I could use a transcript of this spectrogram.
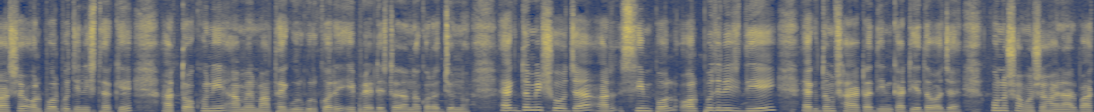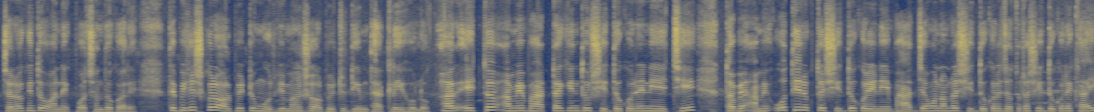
বাসায় অল্প অল্প জিনিস থাকে, আর তখনই আমার মাথায় গুড়গুড় করে এই ফ্রাইড রাইসটা রান্না করার জন্য। একদমই সোজা আর সিম্পল, অল্প জিনিস দিয়েই একদম সারাটা দিন কাটিয়ে দেওয়া যায়, কোনো সমস্যা হয় না। আর বাচ্চারাও কিন্তু অনেক পছন্দ করে। তো বিশেষ করে অল্প একটু মুরগির মাংস, অল্প একটু ডিম থাকলেই হলো। আর এই তো আমি ভাতটা কিন্তু সিদ্ধ করে নিয়েছি, তবে আমি অতিরিক্ত সিদ্ধ করে নিই। ভাত যেমন আমরা সিদ্ধ করে যতটা সিদ্ধ করে খাই,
